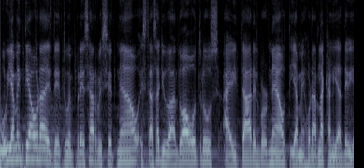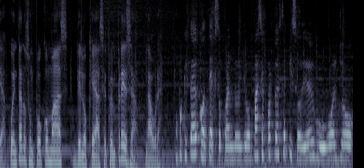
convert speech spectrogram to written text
Obviamente ahora desde tu empresa Reset Now estás ayudando a otros a evitar el burnout y a mejorar la calidad de vida. Cuéntanos un poco más de lo que hace tu empresa, Laura un poquito de contexto, cuando yo pasé por todo este episodio de Google, yo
